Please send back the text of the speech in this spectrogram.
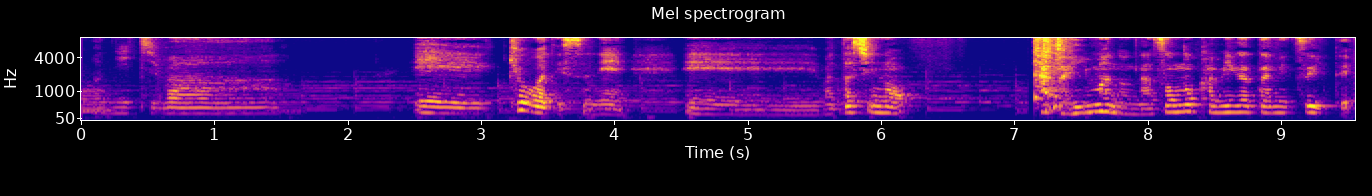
こんにちは。えー、今日はですね、えー、私のちょっと今の謎の髪型について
